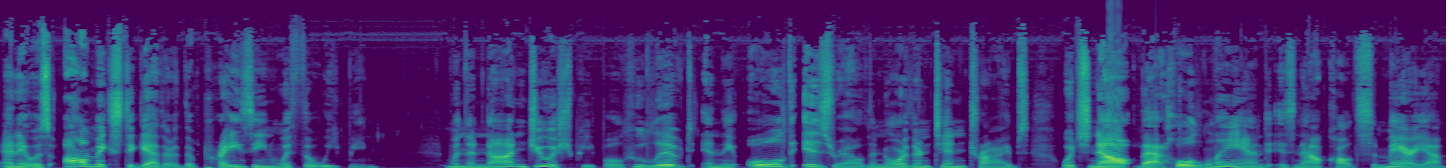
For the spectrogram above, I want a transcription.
and it was all mixed together, the praising with the weeping. When the non Jewish people who lived in the old Israel, the northern ten tribes, which now that whole land is now called Samaria,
